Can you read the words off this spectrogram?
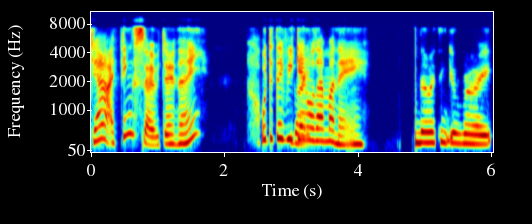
Yeah, I think so, don't they? Or did they regain Right. all their money? No, I think you're right.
